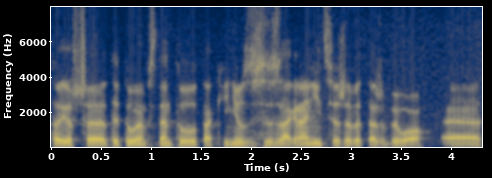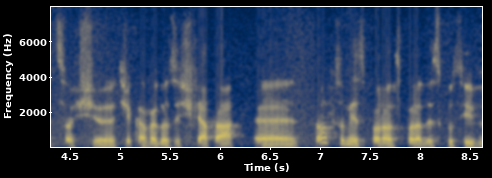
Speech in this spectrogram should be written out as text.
To jeszcze tytułem wstępu taki news z zagranicy, żeby też było e, coś ciekawego ze świata. To w sumie sporo, sporo dyskusji w,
